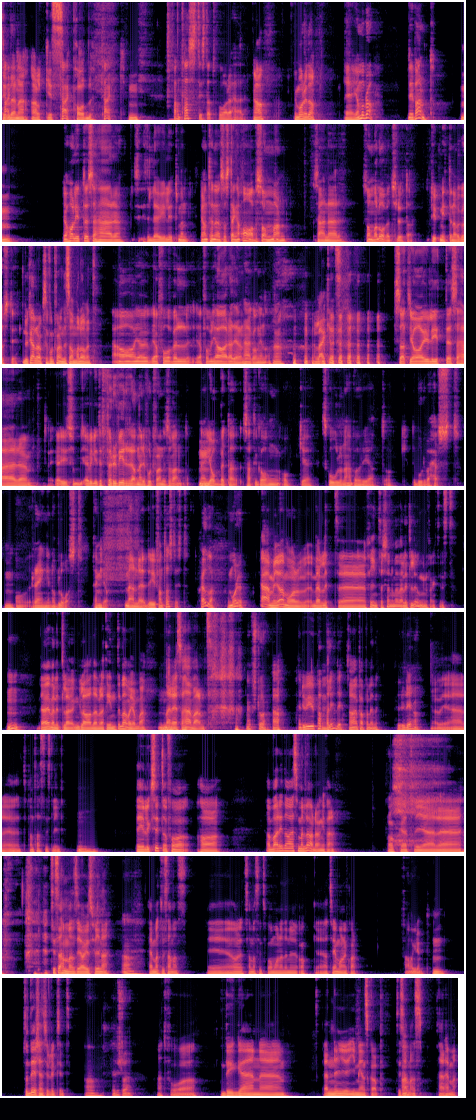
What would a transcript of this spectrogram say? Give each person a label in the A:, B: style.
A: till
B: Tack.
A: denna. Alkis-podd.
B: Tack.
A: Mm.
B: Fantastiskt att få vara här.
A: Ja, hur mår du idag?
B: Eh, jag mår bra. Det är varmt.
A: Mm.
B: Jag har lite så här, lite löjligt, men jag har en tendens att stänga av sommaren så här när sommarlovet slutar. Typ mitten av augusti.
A: Du kallar också fortfarande sommarlovet.
B: Ja, jag, jag, får väl, jag får väl göra det den här gången då.
A: Ja. I like it.
B: Så att jag är ju lite så här, eh, jag, är så, jag blir lite förvirrad när det fortfarande är så varmt. När
A: Mm.
B: jobbet har satt igång och eh, skolorna har börjat och det borde vara höst.
A: Mm.
B: Och regn och blåst, tänker jag. Men eh, det är ju fantastiskt. Själv då? Hur mår du?
A: Ja, men jag mår väldigt eh, fint. Jag känner mig väldigt lugn faktiskt.
B: Mm,
A: Jag är väldigt gla- glad över att inte behöva jobba när det är så här varmt.
B: jag förstår.
A: ja.
B: Du är ju pappaledig.
A: ja, jag är pappaledig.
B: Hur är det då?
A: Ja, det är eh, ett fantastiskt liv.
B: Mm.
A: Det är ju lyxigt att få ha... Ja, varje dag är som en lördag ungefär. Och att vi är eh, tillsammans, jag och Josefina,
B: Ja.
A: hemma tillsammans. Vi har varit tillsammans i två månader nu och eh, tre månader kvar.
B: Fan vad grymt.
A: Mm. Så det känns ju lyxigt.
B: Ja, det förstår jag.
A: Att få bygga en, eh, en ny gemenskap tillsammans här hemma.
